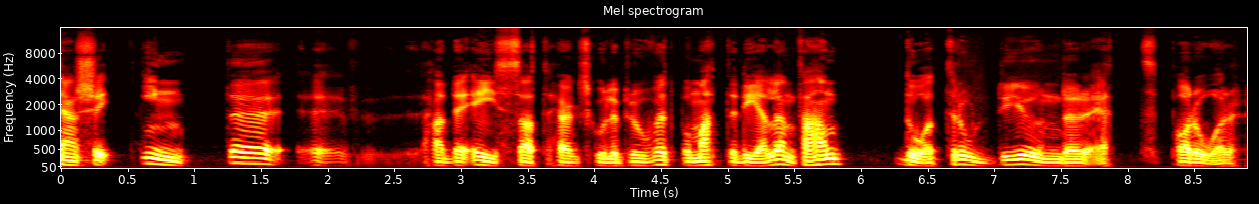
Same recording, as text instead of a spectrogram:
kanske inte eh, hade aceat högskoleprovet på mattedelen. För han då trodde ju under ett par år,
